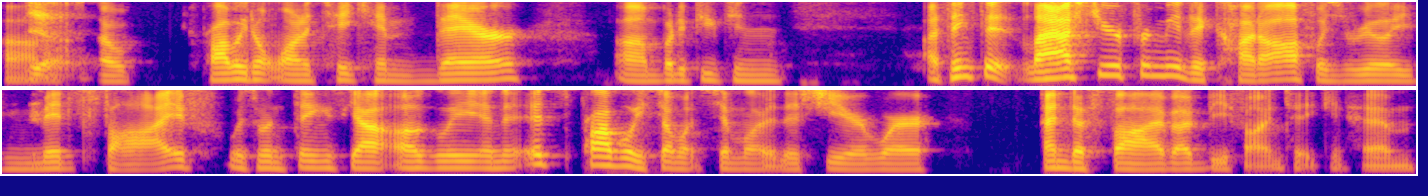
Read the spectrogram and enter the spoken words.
Um, yeah. So probably don't want to take him there. Um, but if you can, I think that last year for me, the cutoff was really mid five was when things got ugly. And it's probably somewhat similar this year where end of five, I'd be fine taking him.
